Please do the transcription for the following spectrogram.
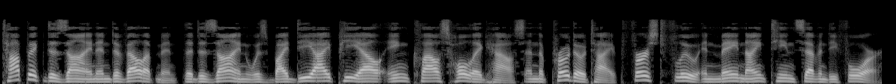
Topic design and development The design was by DIPL Ing Klaus Holighaus and the prototype first flew in May 1974.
